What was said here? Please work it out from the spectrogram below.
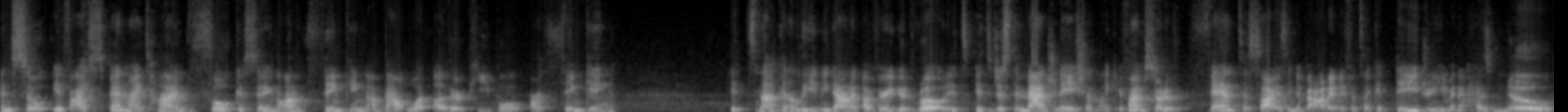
And so if I spend my time focusing on thinking about what other people are thinking, it's not going to lead me down a very good road. It's, it's just imagination. Like, if I'm sort of fantasizing about it, if it's like a daydream and it has no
